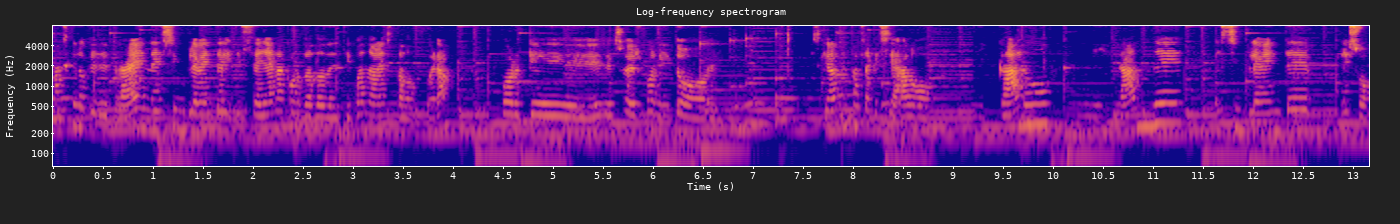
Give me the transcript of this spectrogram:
más que lo que te traen es simplemente el que se hayan acordado de ti cuando han estado fuera, porque eso es bonito. Es que no hace falta que sea algo ni caro, ni grande, es simplemente eso,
